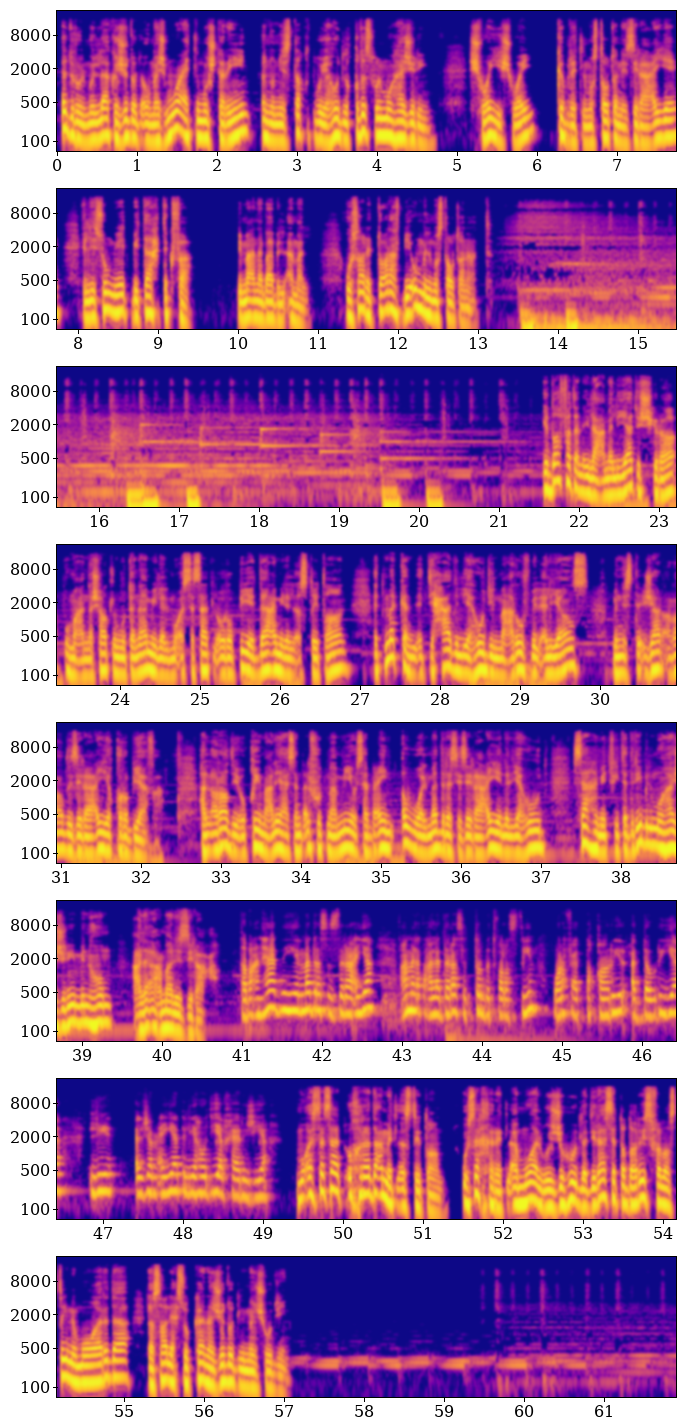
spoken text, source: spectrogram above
قدروا الملاك الجدد أو مجموعة المشترين أنهم يستقطبوا يهود القدس والمهاجرين. شوي شوي كبرت المستوطنة الزراعية اللي سميت بتاح تكفى بمعنى باب الأمل. وصارت تعرف بأم المستوطنات. إضافة إلى عمليات الشراء ومع النشاط المتنامي للمؤسسات الأوروبية الداعمة للاستيطان تمكن الاتحاد اليهودي المعروف بالأليانس من استئجار أراضي زراعية قرب يافا. هالأراضي أقيم عليها سنة 1870 أول مدرسة زراعية لليهود ساهمت في تدريب المهاجرين منهم على أعمال الزراعة. طبعا هذه المدرسة الزراعية عملت على دراسة تربة فلسطين ورفع التقارير الدورية للجمعيات اليهودية الخارجية. مؤسسات أخرى دعمت الاستيطان وسخرت الأموال والجهود لدراسة تضاريس فلسطين ومواردها لصالح سكان الجدد المنشودين.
